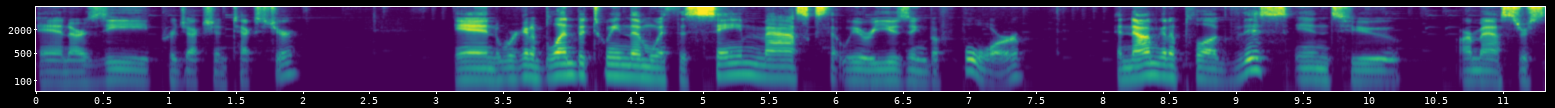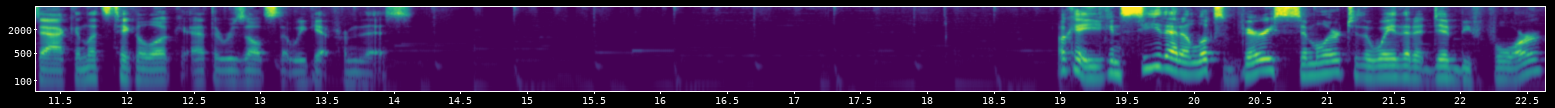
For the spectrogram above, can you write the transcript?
and our Z projection texture. And we're going to blend between them with the same masks that we were using before. And now I'm going to plug this into our master stack and let's take a look at the results that we get from this. Okay, you can see that it looks very similar to the way that it did before,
